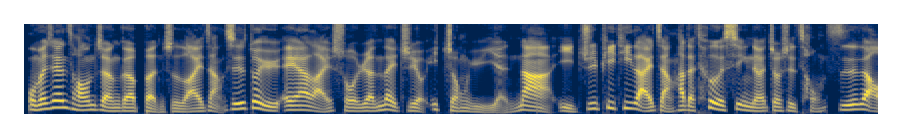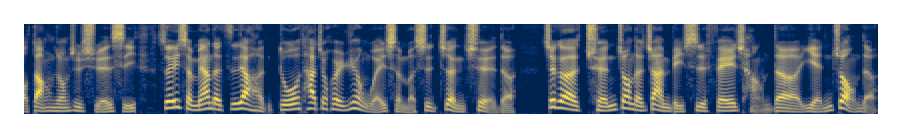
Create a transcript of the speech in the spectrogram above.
我们先从整个本质来讲，其实对于 AI 来说，人类只有一种语言。那以 GPT 来讲，它的特性呢，就是从资料当中去学习。所以什么样的资料很多，它就会认为什么是正确的。这个权重的占比是非常的严重的，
